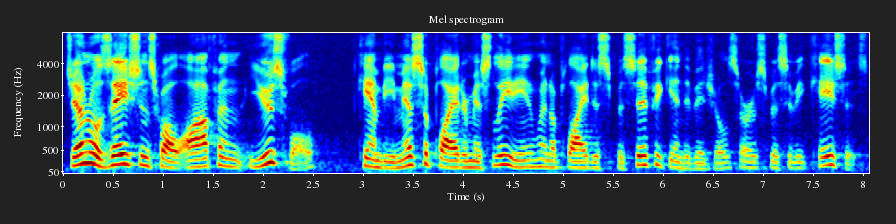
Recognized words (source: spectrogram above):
Generalizations, while often useful, can be misapplied or misleading when applied to specific individuals or specific cases.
